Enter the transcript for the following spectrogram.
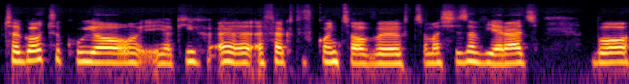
czego oczekują, jakich efektów końcowych, co ma się zawierać, bo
